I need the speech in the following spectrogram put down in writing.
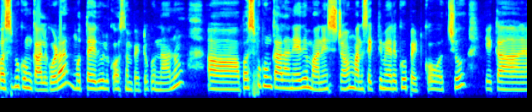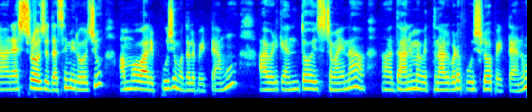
పసుపు కుంకాలు కూడా ముత్తైదువుల కోసం పెట్టుకున్నాను. పసుపు కుంకాలు అనేది మన ఇష్టం మన శక్తి మేరకు పెట్టుకోవచ్చు. ఇక నెక్స్ట్ రోజు దశమి రోజు అమ్మవారి పూజ మొదలు పెట్టాము ఆవిడకి ఎంతో ఇష్టమైన దానిమ్మ విత్తనాలు కూడా పూజలో పెట్టాను.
